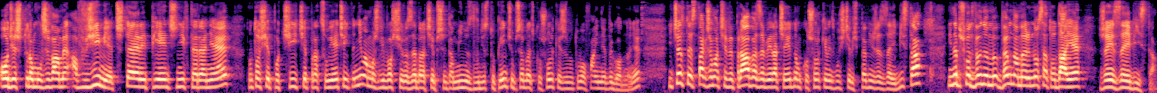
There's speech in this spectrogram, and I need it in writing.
odzież, którą używamy, a w zimie 4-5 dni w terenie, no to się pocicie, pracujecie i to nie ma możliwości rozebrać się przy tam minus 25, przebrać koszulkę, żeby to było fajnie, wygodne, nie? I często jest tak, że macie wyprawę, zabieracie jedną koszulkę, więc musicie być pewni, że jest zajebista i na przykład wełna, wełna merynosa to daje, że jest zajebista.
